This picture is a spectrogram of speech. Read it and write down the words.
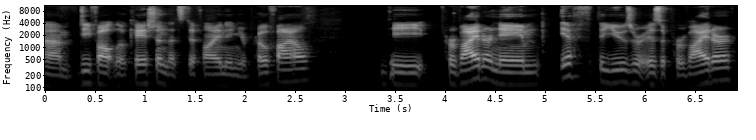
um, default location that's defined in your profile. The provider name, if the user is a provider,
